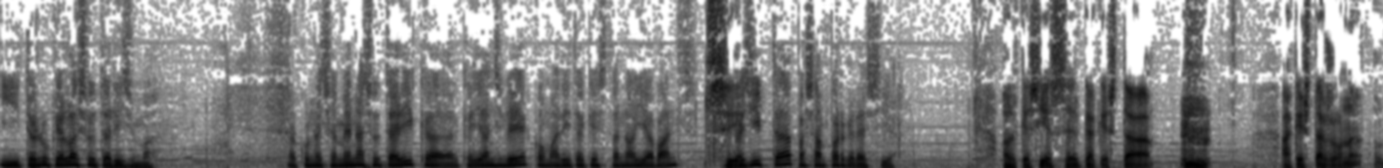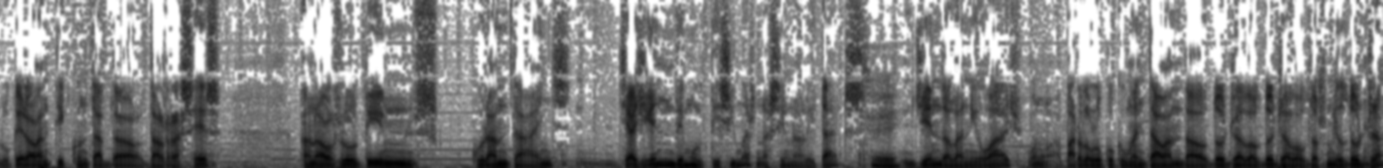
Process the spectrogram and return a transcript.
i tot el que és l'esoterisme. El coneixement esotèric que, que ja ens ve, com ha dit aquesta noia abans, sí. d'Egipte passant per Grècia. El que sí és cert que aquesta, aquesta zona, el que era l'antic comtat del, del Recés, en els últims 40 anys, hi ha gent de moltíssimes nacionalitats. Sí. Gent de la New Age, bueno, a part del que comentàvem del 12 del 12 del 2012,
